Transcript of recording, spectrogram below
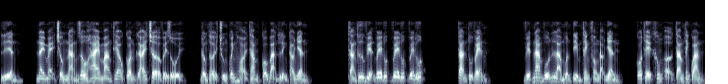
Liền, nay mẹ chồng nàng dâu hai mang theo con gái trở về rồi, đồng thời chung quanh hỏi thăm có bản lĩnh cao nhân. Tàng thư viện vê đút vê đút vê đút. Tan tu vẹn. Việt nam vốn là muốn tìm thanh phong đạo nhân, có thể không ở tam thanh quan,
